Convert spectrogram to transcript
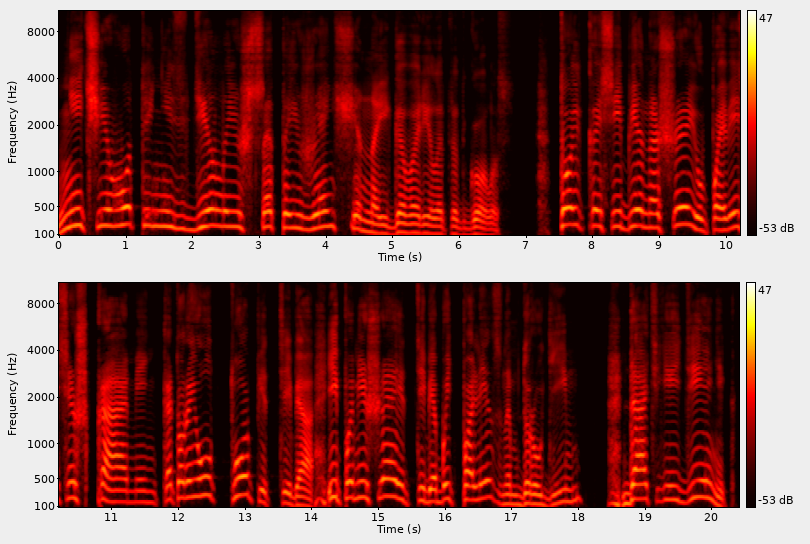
«Ничего ты не сделаешь с этой женщиной», — говорил этот голос только себе на шею повесишь камень, который утопит тебя и помешает тебе быть полезным другим, дать ей денег,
